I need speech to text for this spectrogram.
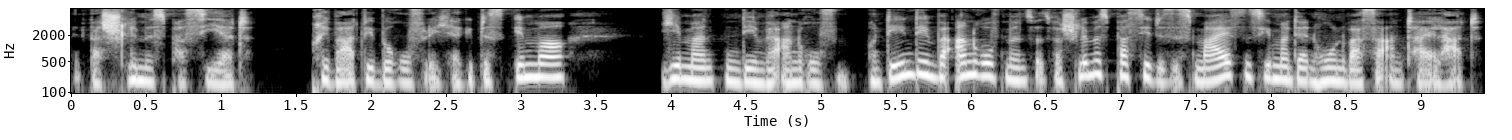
etwas Schlimmes passiert, privat wie beruflich. Da gibt es immer jemanden, den wir anrufen. Und den, den wir anrufen, wenn uns etwas Schlimmes passiert ist, ist meistens jemand, der einen hohen Wasseranteil hat,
